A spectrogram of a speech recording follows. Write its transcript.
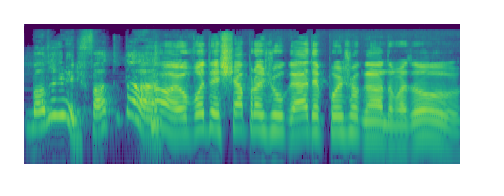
Baldur's Gate, de fato tá. Não, eu vou deixar pra julgar depois jogando, mas eu...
